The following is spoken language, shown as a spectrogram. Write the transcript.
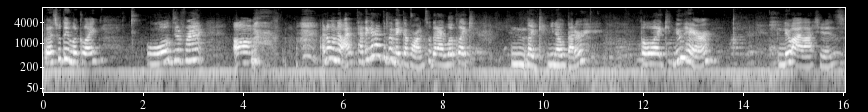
But that's what they look like. A little different. Um, I don't know. I, I think I have to put makeup on so that I look like, like, you know, better. But like, new hair, new eyelashes.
